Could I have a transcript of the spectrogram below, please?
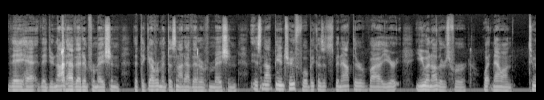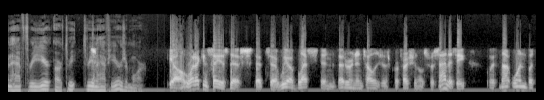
they ha- they do not have that information, that the government does not have that information, is not being truthful because it's been out there by your, you and others for what now on two and a half, three years, or three three and a half years or more. Yeah, what I can say is this: that uh, we are blessed in veteran intelligence professionals for sanity with not one but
